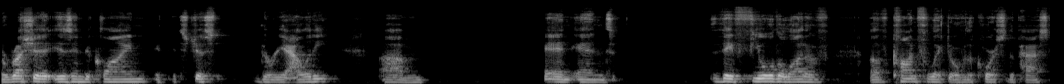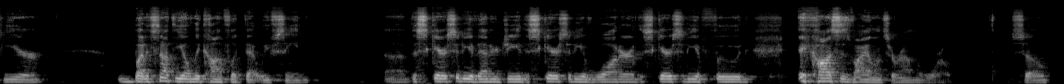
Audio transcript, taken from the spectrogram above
Russia is in decline. It, it's just the reality um, and and they've fueled a lot of of conflict over the course of the past year. But it's not the only conflict that we've seen. Uh, the scarcity of energy, the scarcity of water, the scarcity of food, it causes violence around the world. So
